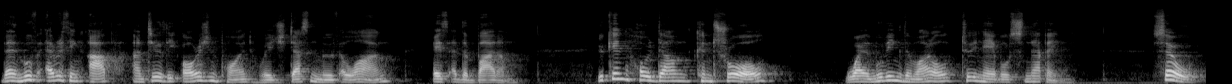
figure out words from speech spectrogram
Then move everything up until the origin point, which doesn't move along, is at the bottom. You can hold down Control while moving the model to enable snapping. So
